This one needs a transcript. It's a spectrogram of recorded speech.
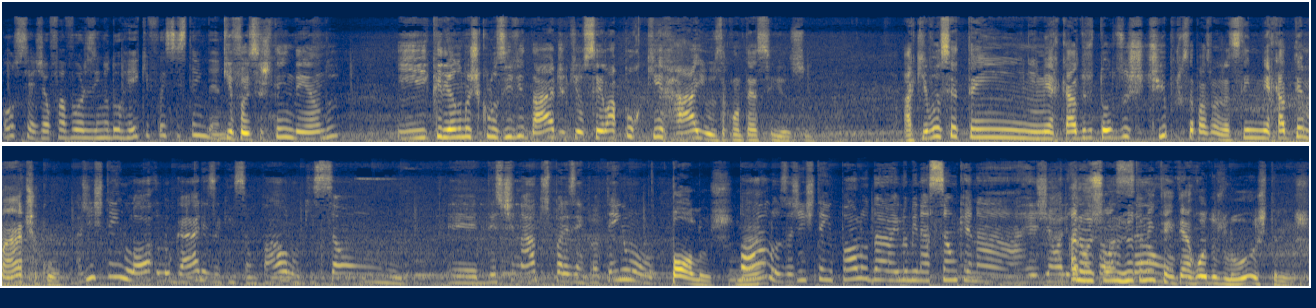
Ou seja, é o favorzinho do rei que foi se estendendo. que foi se estendendo e criando uma exclusividade que eu sei lá por que raios acontece isso. Aqui você tem mercado de todos os tipos que você passa Você tem mercado temático. A gente tem lugares aqui em São Paulo que são é, destinados, por exemplo, eu tenho Polos. Né? polos, a gente tem o polo da iluminação que é na região ali Ah, não, isso lá no Rio também tem. Tem a Rua dos Lustres.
